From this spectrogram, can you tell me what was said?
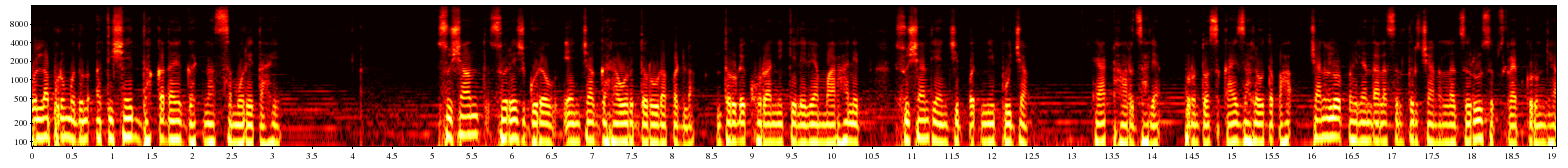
कोल्हापूरमधून अतिशय धक्कादायक घटना समोर येत आहे. सुशांत सुरेश गुरव यांच्या घरावर दरोडा पडला. दरोडेखोरांनी केलेल्या मारहाणीत सुशांत यांची पत्नी पूजा ह्या ठार झाल्या. परंतु असं काय झालं होतं पहा. चॅनलवर पहिल्यांदा आला असेल तर चॅनलला जरूर सबस्क्राईब करून घ्या.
